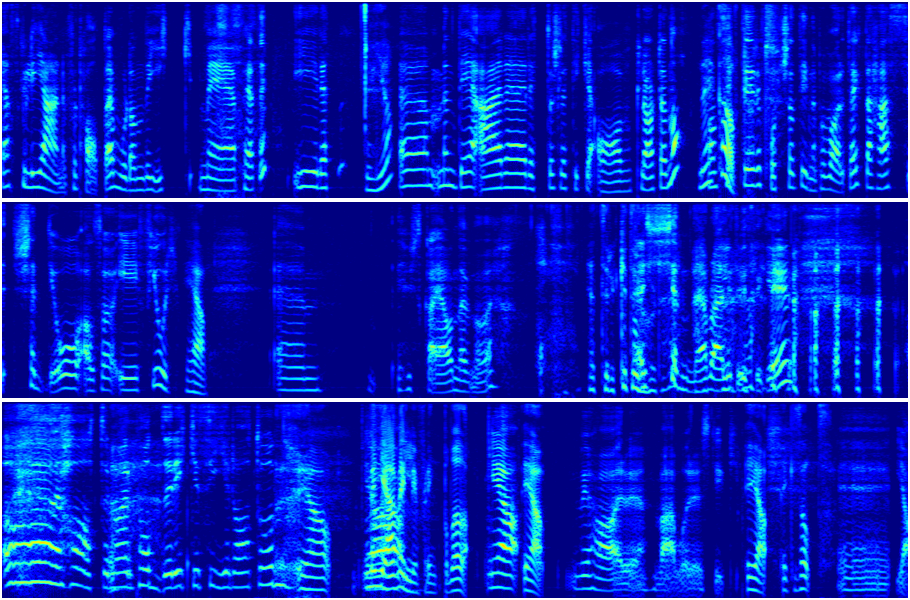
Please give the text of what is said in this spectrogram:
Jeg skulle gjerne fortalt deg hvordan det gikk med Peter i retten. Ja. Eh, Men det er eh, rett og slett ikke avklart ennå. Han sitter avklart. fortsatt inne på varetekt. Det her skjedde jo altså i fjor. ja. Um, Huska jeg å nevne det? Jeg tror ikke du gjorde det. kjenner jeg blei litt usikker. Åh, jeg hater når podder ikke sier datoen. Ja. Men Ja. jeg er veldig flink på det, da. Ja, Ja. vi har eh, hver våre styrker. ja ikke sant? Eh, ja.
